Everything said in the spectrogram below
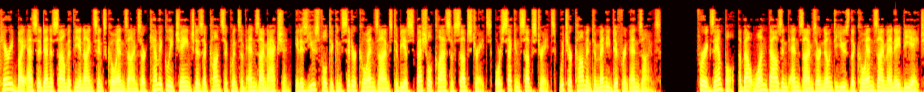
carried by S-adenosylmethionine Since coenzymes are chemically changed as a consequence of enzyme action, it is useful to consider coenzymes to be a special class of substrates, or second substrates, which are common to many different enzymes. For example, about 1,000 enzymes are known to use the coenzyme NADH.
